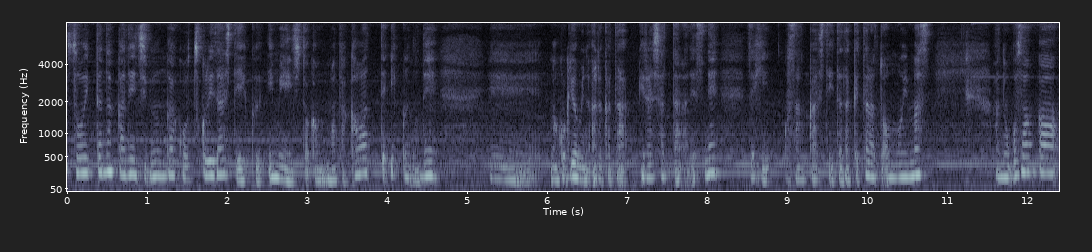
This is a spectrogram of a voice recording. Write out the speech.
そういった中で自分がこう作り出していくイメージとかもまた変わっていくので、えー、まあ、ご興味のある方いらっしゃったらですね是非ご参加していただけたらと思います。あのご参加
